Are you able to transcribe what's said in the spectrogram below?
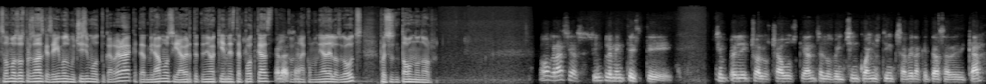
somos dos personas que seguimos muchísimo tu carrera, que te admiramos y haberte tenido aquí en este podcast y con la comunidad de los GOATs, pues es todo un honor. No, gracias. Simplemente este, siempre le he dicho a los chavos que antes de los 25 años tienes que saber a qué te vas a dedicar.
